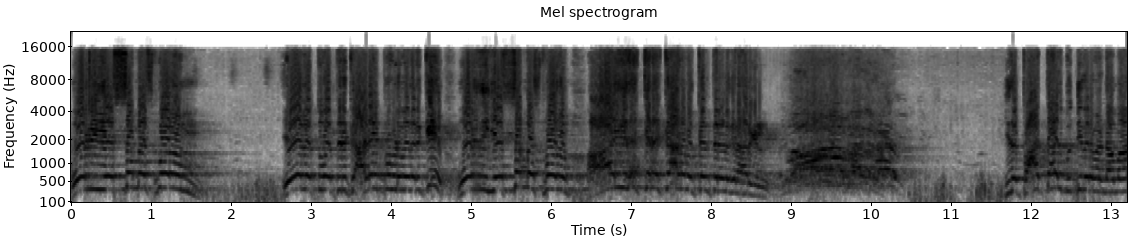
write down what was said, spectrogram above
ஒரு எஸ்எம்எஸ் போதும். ஏகத்துவத்திற்கு அழைப்பு விடுவதற்கு ஒரு எஸ்எம்எஸ் போதும். ஆயிரக்கணக்கான மக்கள் திரளுகிறார்கள். இதை பார்த்தால் புத்தி வர வேண்டாமா?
